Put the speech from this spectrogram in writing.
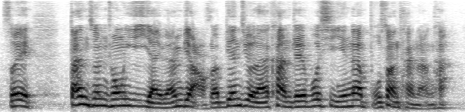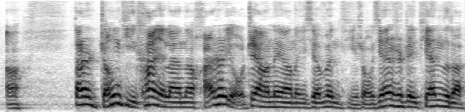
所以。单纯从演员表和编剧来看，这部戏应该不算太难看啊。但是整体看起来呢，还是有这样那样的一些问题。首先是这片子的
